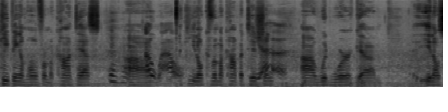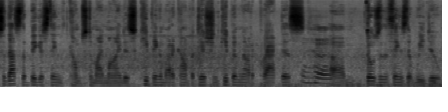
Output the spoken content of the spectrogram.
Keeping them home from a contest. um, Oh, wow. You know, from a competition Yeah. uh, would work. Um, you know, so that's the biggest thing that comes to my mind is keeping them out of competition, keeping them out of practice. Mm-hmm. Um, those are the things that we do.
